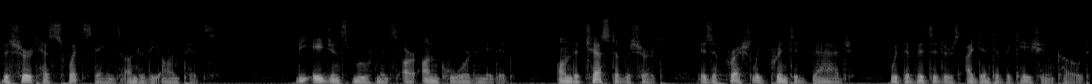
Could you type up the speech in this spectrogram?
The shirt has sweat stains under the armpits. The agent's movements are uncoordinated. On the chest of the shirt is a freshly printed badge with the visitor's identification code.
